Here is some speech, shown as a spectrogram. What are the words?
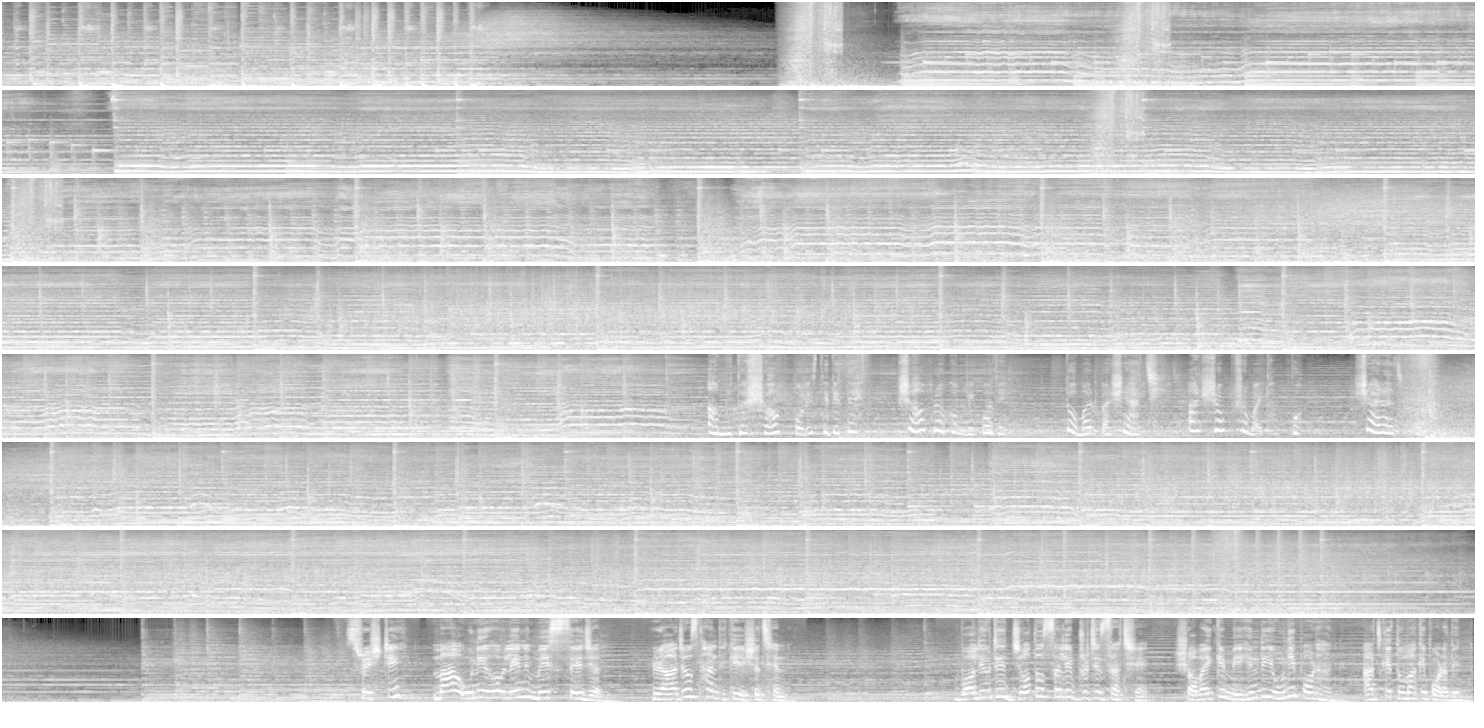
আমি তো সব পরিস্থিতিতে সব রকম বিপদে তোমার পাশে আছি আর সব সময় থাকব সারা জীবন। সৃষ্টি? মা, উনি হলেন মিস সেজন। রাজস্থান থেকে এসেছেন। বলিউডের যত সেলিব্রিটিস আছে, সবাইকে মেহেন্দি উনি পড়ান। আজকে তোমাকে পড়াবেন।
